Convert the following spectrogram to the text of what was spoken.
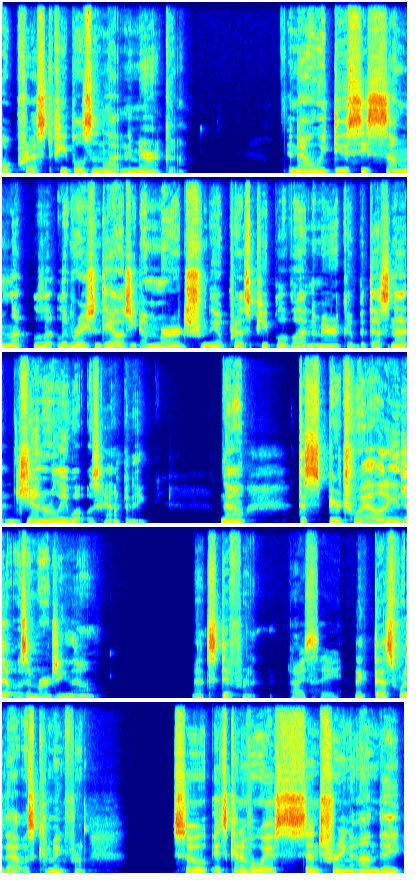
oppressed peoples in Latin America. Now we do see some liberation theology emerge from the oppressed people of Latin America, but that's not generally what was happening. Now, the spirituality that was emerging, though, that's different. I see. Like that's where that was coming from. So it's kind of a way of centering on the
